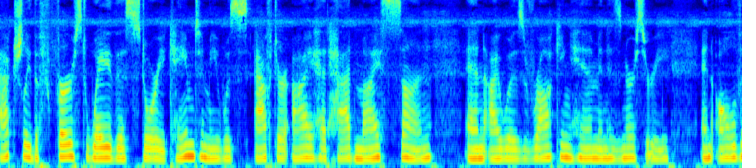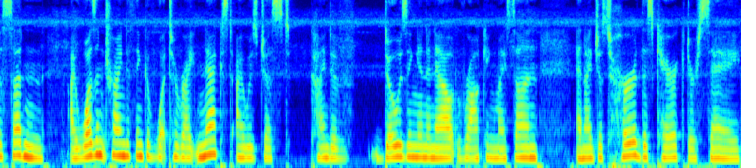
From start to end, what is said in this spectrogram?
actually, the first way this story came to me was after I had had my son and I was rocking him in his nursery. And all of a sudden, I wasn't trying to think of what to write next. I was just kind of dozing in and out, rocking my son. And I just heard this character say,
